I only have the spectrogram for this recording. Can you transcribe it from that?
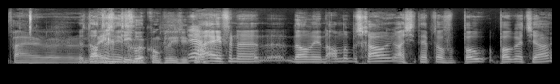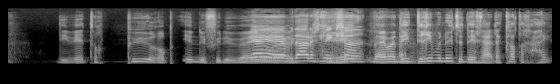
Vrij, eh, Dus dat is niet negatieve goed. conclusie. Ja. Maar even eh, dan weer een andere beschouwing. Als je het hebt over Po- Pogacar, die wint toch puur op individuele... Ja, ja, ja, maar daar is niks aan. Nee, maar die drie minuten dichtrijden, dat kan toch... Hij,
